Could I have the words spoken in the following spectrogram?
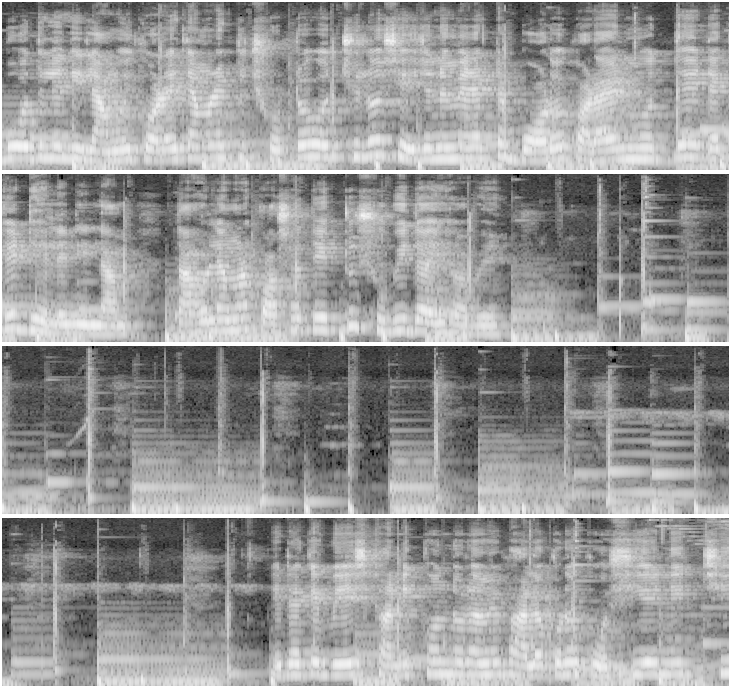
বদলে নিলাম। ওই কড়াইটা আমার একটু ছোট হচ্ছিল, সেই জন্য আমি আর একটা বড় কড়াইয়ের মধ্যে এটাকে ঢেলে নিলাম। তাহলে আমার কষাতে একটু সুবিধাই হবে। এটাকে বেশ খানিকক্ষণ ধরে আমি ভালো করে কষিয়ে নিচ্ছি।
